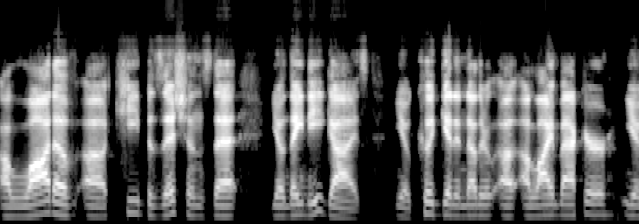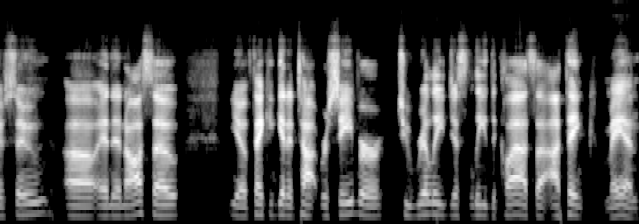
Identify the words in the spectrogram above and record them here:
a lot of uh, key positions that you know they need guys. You know, could get another uh, a linebacker, you know, soon, uh, and then also, you know, if they can get a top receiver to really just lead the class, I, I think, man,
